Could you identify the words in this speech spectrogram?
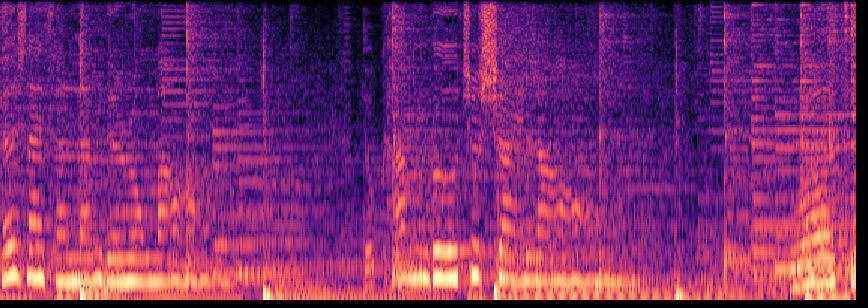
可再灿烂的容貌都扛不住衰老。我听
